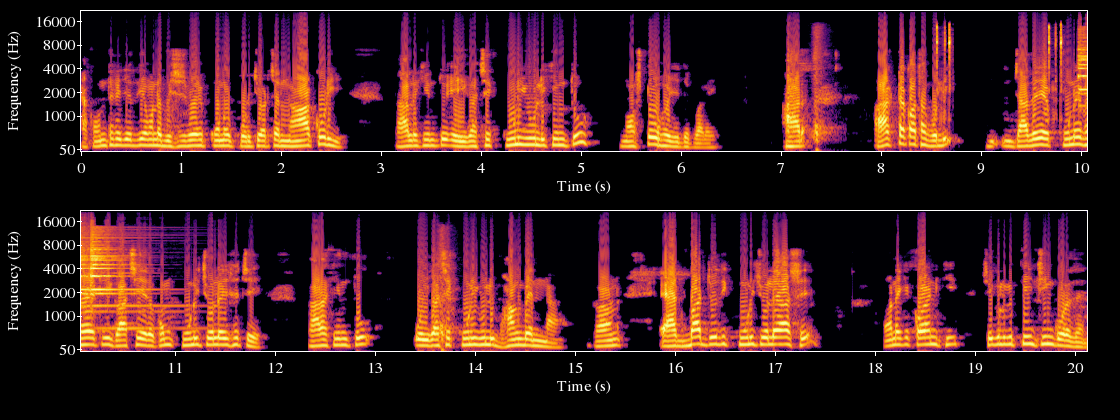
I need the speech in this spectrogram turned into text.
এখন থেকে যদি আমরা বিশেষভাবে কোনো পরিচর্যা না করি, তাহলে কিন্তু এই গাছে কুঁড়িগুলি কিন্তু নষ্টও হয়ে যেতে পারে। আর আরেকটা কথা বলি, যাদের পুনে ভ্যারাইটি গাছে এরকম কুঁড়ি চলে এসেছে, তারা কিন্তু ওই গাছে কুঁড়িগুলি ভাঙবেন না। কারণ, একবার যদি কুঁড়ি চলে আসে, অনেকে করেন কি, সেগুলোকে পিঞ্চিং করে দেন।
